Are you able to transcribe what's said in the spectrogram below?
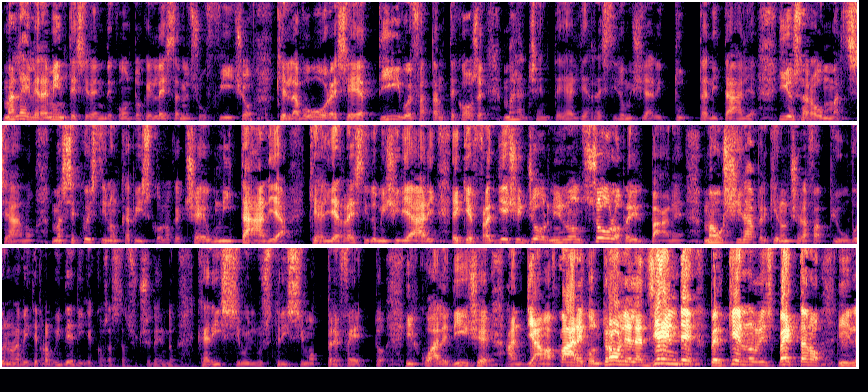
Ma lei veramente si rende conto che lei sta nel suo ufficio, che lavora, si è attivo e fa tante cose, ma la gente è agli arresti domiciliari tutta l'Italia io sarò un marziano, ma se questi non capiscono che c'è un'Italia che ha gli arresti domiciliari e che fra dieci giorni non solo per il pane, ma uscirà perché non ce la fa più, voi non avete proprio idea di che cosa sta succedendo, carissimo, illustrissimo prefetto, il quale dice andiamo a fare controlli alle aziende perché non rispettano il,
